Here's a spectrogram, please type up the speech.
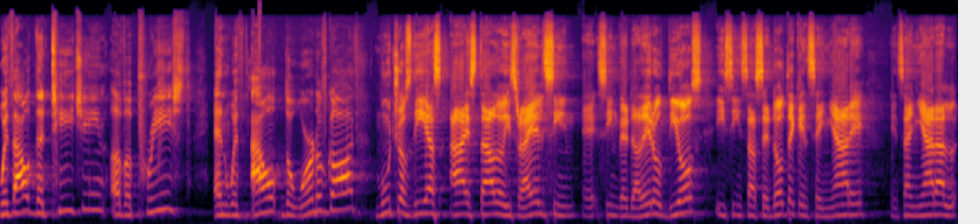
without the teaching of a priest, and without the word of God, Muchos días ha estado Israel sin, eh, sin verdadero Dios y sin sacerdote que enseñare, enseñara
